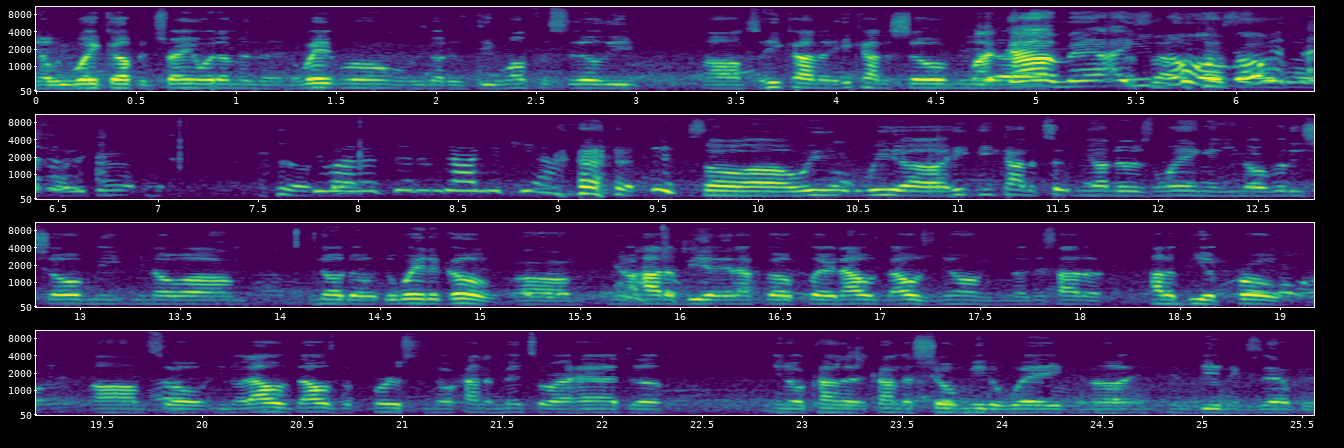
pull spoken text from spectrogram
know, we wake up and train with him in the, in the weight room. We go to the D1 facility. Um, so he kind of he kind of showed me. My uh, God, man, how you doing, bro? you want to sit him down? You can. so uh, we we uh, he, he kind of took me under his wing and you know really showed me you know um, you know the, the way to go. Um, you know how to be an NFL player. And I was that was young. You know just how to how to be a pro. Um, so you know that was that was the first you know kind of mentor I had to you know kind of kind of show me the way and, uh, and, and be an example.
